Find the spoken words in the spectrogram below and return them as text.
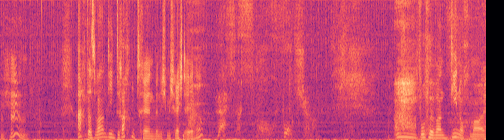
Mhm. Ach, das waren die Drachentränen, wenn ich mich recht erinnere. Ah, wofür waren die nochmal?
